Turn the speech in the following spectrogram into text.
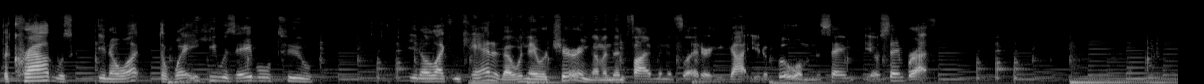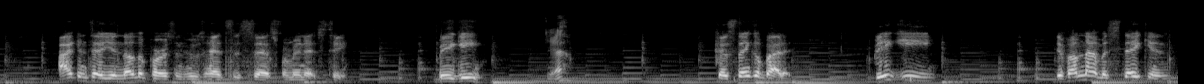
The crowd was, you know what? The way he was able to, you know, like in Canada when they were cheering him, and then five minutes later he got you to boo him in the same, you know, same breath. I can tell you another person who's had success from NXT, Big E. Yeah. Because think about it, Big E. If I'm not mistaken,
